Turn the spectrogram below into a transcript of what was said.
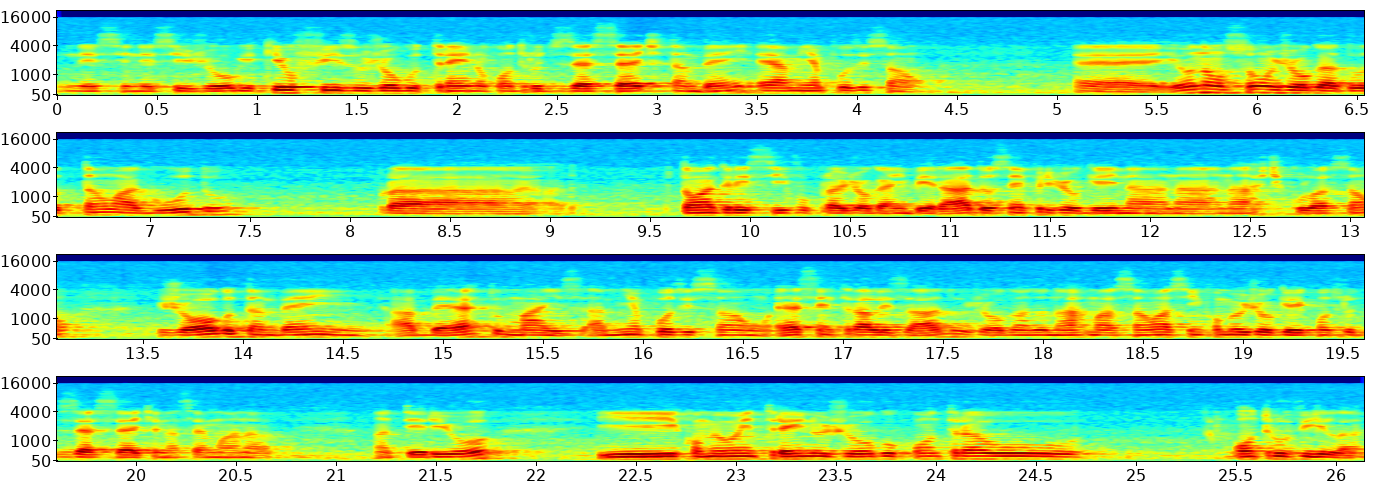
nesse, nesse jogo e que eu fiz o jogo treino contra o 17 também, é a minha posição. É, eu não sou um jogador tão agudo, pra, tão agressivo para jogar em beirada, eu sempre joguei na, na, na articulação. Jogo também aberto, mas a minha posição é centralizado, jogando na armação, assim como eu joguei contra o 17 na semana anterior e como eu entrei no jogo contra o contra o Vila.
